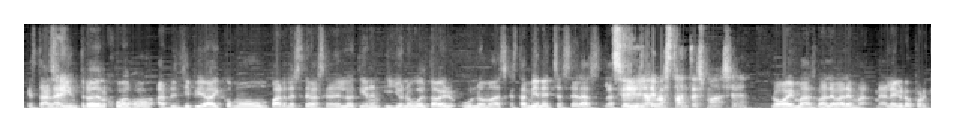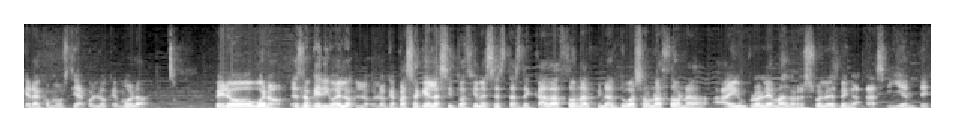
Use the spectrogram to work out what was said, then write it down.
Que está la Sí. intro del juego, al principio hay como un par de escenas que de él lo tienen, y yo no he vuelto a ver uno más, que están bien hechas, ¿eh? Las, las sí, visto. hay bastantes más, ¿eh? Luego hay más, vale, vale, me alegro porque era como, hostia, con lo que mola. Pero bueno, es lo que digo, ¿eh? lo, lo- lo que pasa que las situaciones estas de cada zona, al final tú vas a una zona, hay un problema, lo resuelves, venga, a la siguiente.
